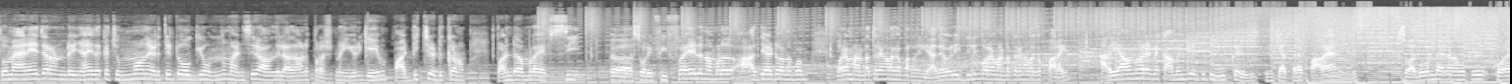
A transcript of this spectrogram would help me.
സോ മാനേജർ ഉണ്ട്. ഞാൻ ഇതൊക്കെ ചുമ്മാ ഒന്ന് എടുത്തിട്ട് നോക്കി ഒന്നും മനസ്സിലാവുന്നില്ല. അതാണ് പ്രശ്നം. ഈ ഒരു ഗെയിം പഠിച്ചെടുക്കണം. പണ്ട് നമ്മളെ എഫ് സി സോറി ഫിഫയിൽ നമ്മൾ ആദ്യമായിട്ട് വന്നപ്പം കുറേ മണ്ടത്തരങ്ങളൊക്കെ പറഞ്ഞില്ലേ? അതേപോലെ ഇതിലും കുറേ മണ്ടത്തരങ്ങളൊക്കെ പറയും. അറിയാവുന്നവർ എന്നെ കമന്റ് ചെയ്തിട്ട് ഊക്കരുത്. എനിക്ക് അത്ര പറയാനുള്ളൂ. സോ അതുകൊണ്ട് തന്നെ നമുക്ക് കുറേ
